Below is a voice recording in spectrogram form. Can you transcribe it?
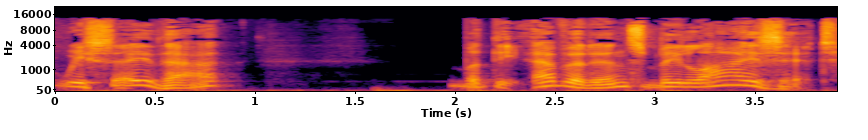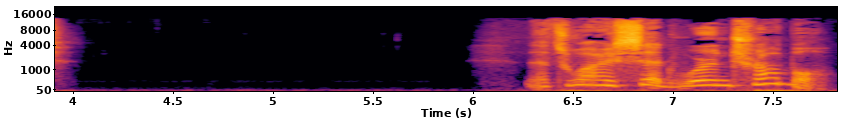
We say that, but the evidence belies it. That's why I said we're in trouble.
